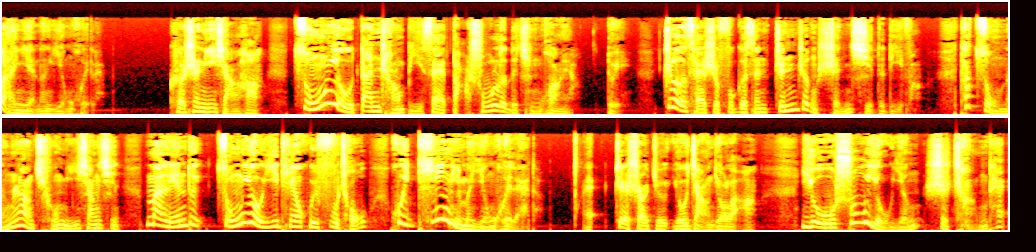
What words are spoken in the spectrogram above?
晚也能赢回来。可是你想哈，总有单场比赛打输了的情况呀。对，这才是福格森真正神奇的地方。他总能让球迷相信，曼联队总有一天会复仇，会替你们赢回来的。哎，这事儿就有讲究了啊！有输有赢是常态，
